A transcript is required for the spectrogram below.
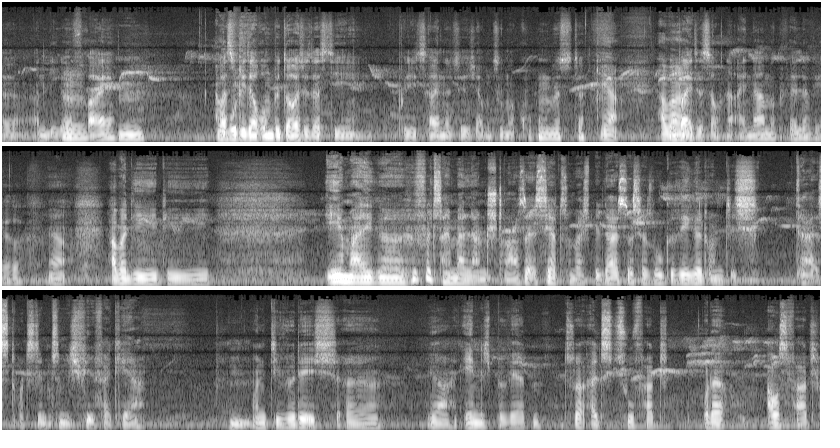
der Anlieger frei. Mhm. Was wiederum bedeutet, dass die Polizei natürlich ab und zu mal gucken müsste. Ja, aber Wobei das auch eine Einnahmequelle wäre. Ja, aber die, die ehemalige Hüffelsheimer Landstraße ist ja zum Beispiel, da ist es ja so geregelt und ich, da ist trotzdem ziemlich viel Verkehr. Und die würde ich äh, ja, ähnlich bewerten, so als Zufahrt oder Ausfahrt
